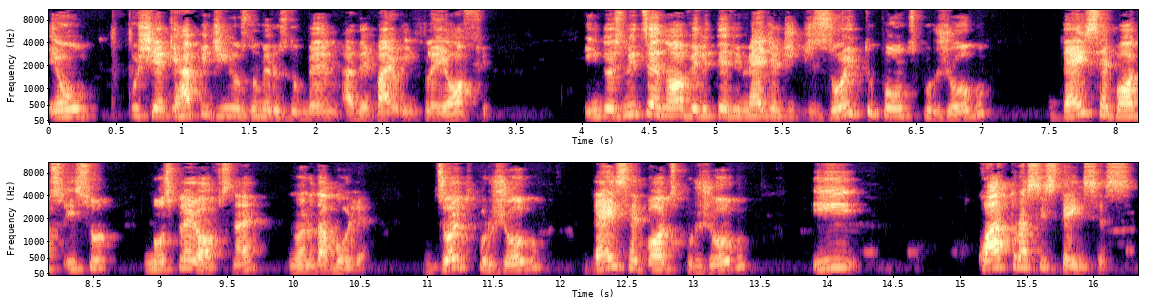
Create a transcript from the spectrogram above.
Eu puxei aqui rapidinho os números do Ben Adebayo em playoff. Em 2019, ele teve média de 18 pontos por jogo, 10 rebotes, isso nos playoffs, né? No ano da bolha. 18 por jogo, 10 rebotes por jogo e 4 assistências.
